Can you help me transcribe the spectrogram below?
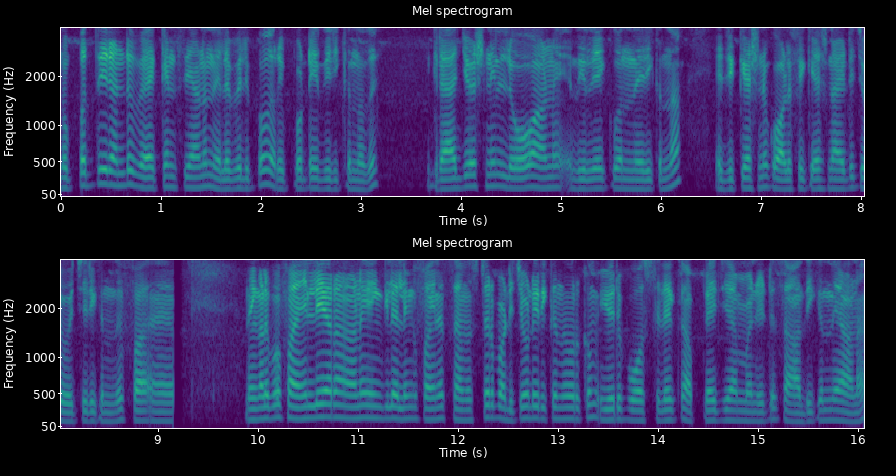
മുപ്പത്തി രണ്ട് വേക്കൻസിയാണ് നിലവിലിപ്പോൾ റിപ്പോർട്ട് ചെയ്തിരിക്കുന്നത്. ഗ്രാജുവേഷനിൽ ലോ ആണ് ഇതിലേക്ക് വന്നിരിക്കുന്ന എഡ്യൂക്കേഷൻ ക്വാളിഫിക്കേഷനായിട്ട് ചോദിച്ചിരിക്കുന്നത്. നിങ്ങളിപ്പോൾ ഫൈനൽ ഇയർ ആണ് എങ്കിൽ അല്ലെങ്കിൽ ഫൈനൽ സെമസ്റ്റർ പഠിച്ചുകൊണ്ടിരിക്കുന്നവർക്കും ഈ ഒരു പോസ്റ്റിലേക്ക് അപ്ലൈ ചെയ്യാൻ വേണ്ടിയിട്ട് സാധിക്കുന്നതാണ്.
